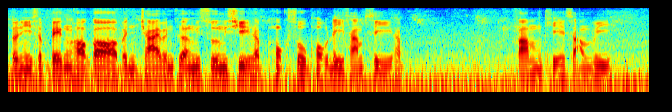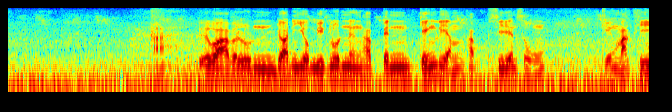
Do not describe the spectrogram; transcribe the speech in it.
ตัวนี้สเปคเขาก็เป็นใช้เป็นเครื่องมิซูมิชิครับ6สูบ 6D 34ครับ ปั๊ม K3V อะถือว่าเป็นรุ่นยอดนิยมอีกรุ่นหนึ่งครับ เป็นเก๋งเหลี่ยมครับ ซีเรียนสูง เก๋งมาร์คที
